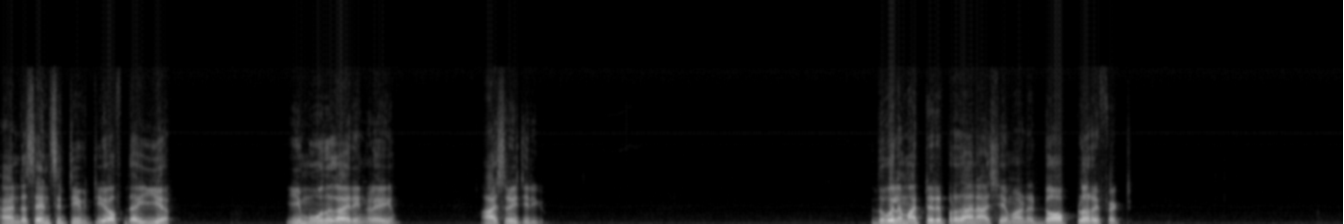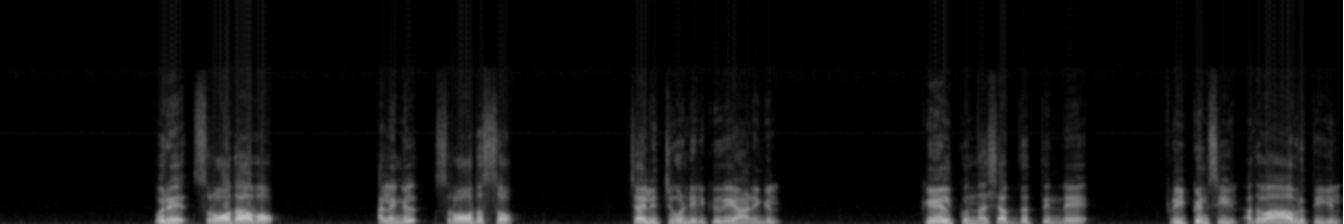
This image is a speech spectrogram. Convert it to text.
and the sensitivity of the ear ഈ മൂന്ന് കാര്യങ്ങളെയും ആശ്രയിച്ചിരിക്കും. ഇതുപോലെ മറ്റൊരു പ്രധാന ആശയമാണ് ഡോപ്ലർ ഇഫക്റ്റ്. ഒരു ശ്രോതാവോ അല്ലെങ്കിൽ സ്രോതസ്സോ ചലിച്ചുകൊണ്ടിരിക്കുകയാണെങ്കിൽ കേൾക്കുന്ന ശബ്ദത്തിന്റെ ഫ്രീക്വൻസിയിൽ അഥവാ ആവൃത്തിയിൽ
